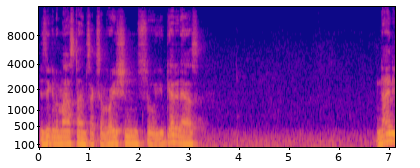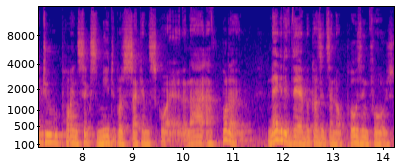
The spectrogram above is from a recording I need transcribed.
is equal to mass times acceleration. So you get it as 92.6 meter per second squared. And I, have put a negative there because it's an opposing force.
